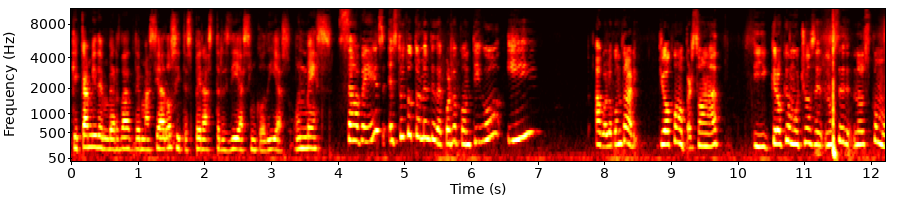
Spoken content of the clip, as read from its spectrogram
que cambie en verdad demasiado si te esperas tres días, cinco días, un mes. ¿Sabes? Estoy totalmente de acuerdo contigo y hago lo contrario. Yo como persona y creo que muchos, eh, no sé, no es como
